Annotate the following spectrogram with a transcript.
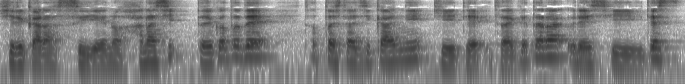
昼から水泳の話ということで、ちょっとした時間に聞いていただけたら嬉しいです。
